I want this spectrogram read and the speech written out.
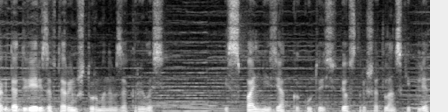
Когда дверь за вторым штурманом закрылась, из спальни, зябко кутаясь в пестрый шотландский плед,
